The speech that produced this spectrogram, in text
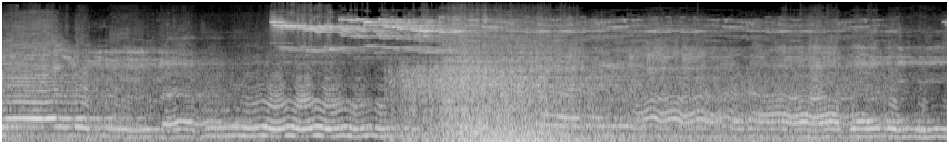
ಬಾಳಲ್ಲವೂ കാവലി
